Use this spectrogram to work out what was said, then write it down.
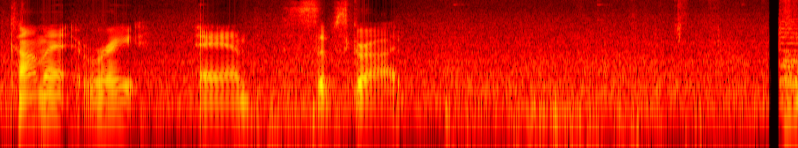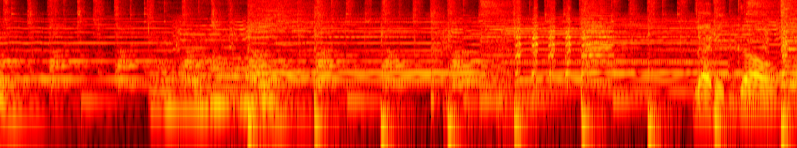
Comment, rate, and subscribe. Let it go.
